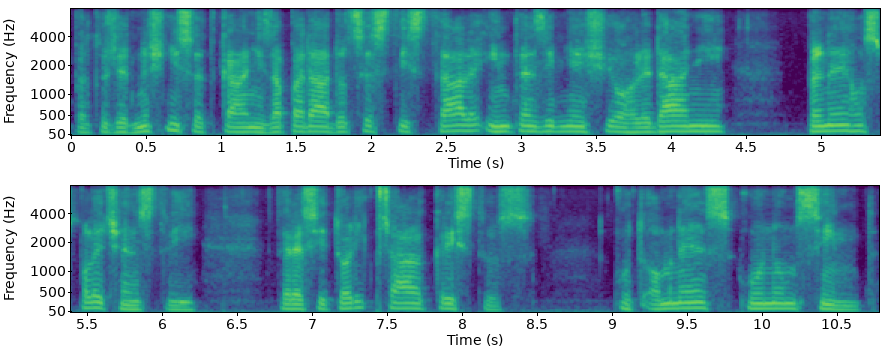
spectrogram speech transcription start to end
protože dnešní setkání zapadá do cesty stále intenzivnějšího hledání plného společenství, které si tolik přál Kristus. Ut omnes unum sint.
